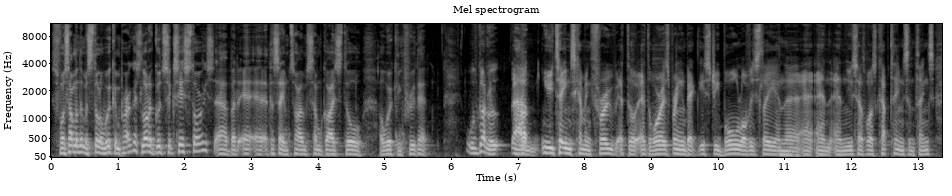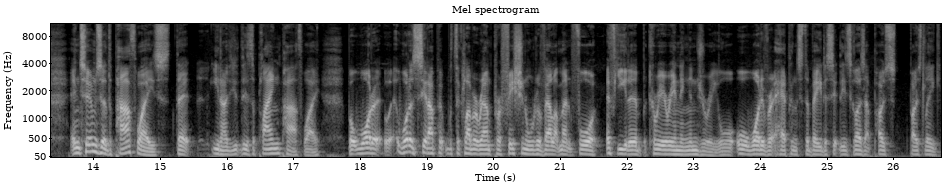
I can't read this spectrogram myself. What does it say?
for some of them, it's still a work in progress. A lot of good success stories, uh, but at, at the same time, some guys still are working through that. We've got um, new teams coming through at the at the Warriors, bringing back the SG Ball, obviously, and the and and New South Wales Cup teams and things. In terms of the pathways that you know, there's a playing pathway, but what what is set up with the club around professional development for if you get a career-ending injury or or whatever it happens to be to set these guys up post post league.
